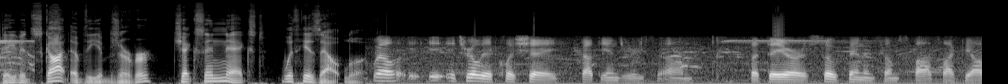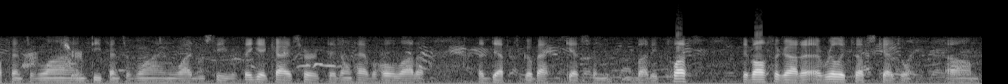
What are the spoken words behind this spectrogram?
David Scott of the Observer checks in next with his outlook. Well, it, it's really a cliche about the injuries. Um, but they are so thin in some spots, like the offensive line, defensive line, wide receiver. If they get guys hurt, they don't have a whole lot of a depth to go back and get somebody. Plus, they've also got a, a really tough schedule. Um,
